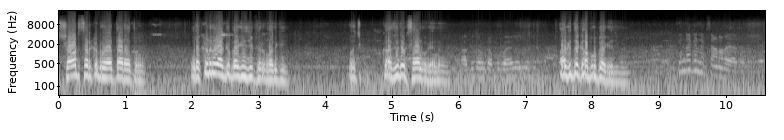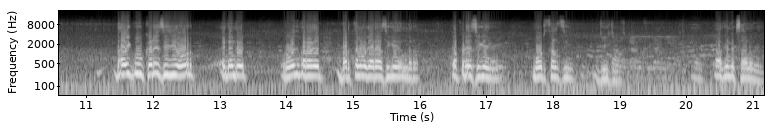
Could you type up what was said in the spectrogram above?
ਸ਼ਾਰਟ ਸਰਕਟ ਹੋਇਆ ਤਾਰਾਂ ਤੋਂ। ਲੱਕੜ ਨੂੰ ਅੱਗ ਪੈ ਗਈ ਜੀ ਫਿਰ ਵੱਧ ਗਈ। ਉਹ 'ਚ ਕਾਫੀ ਨੁਕਸਾਨ ਹੋ ਗਿਆ ਇਹਨਾਂ ਦਾ ਅੱਗ ਤੋਂ ਕਾਬੂ ਪਾਇਆ ਗਿਆ ਜੀ? ਅੱਗ ਤੇ ਕਾਬੂ ਪੈ ਗਿਆ ਜੀ। ਬਾਈਕ ਬੂਕ ਖੜੇ ਸੀ ਜੀ ਹੋਰ ਇਹਨਾਂ ਦੇ ਰੋਜ਼ਮਰਰਾ ਦੇ ਬਰਤਨ ਵਗੈਰਾ ਸੀਗੇ ਅੰਦਰ ਕੱਪੜੇ ਸੀਗੇ ਜੀ, ਮੋਟਰਸਾਈਕਲ ਸੀ ਜੀ ਜੀ ਹਾਂ, ਕਾਫੀ ਨੁਕਸਾਨ ਹੋ ਗਿਆ ਜੀ।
